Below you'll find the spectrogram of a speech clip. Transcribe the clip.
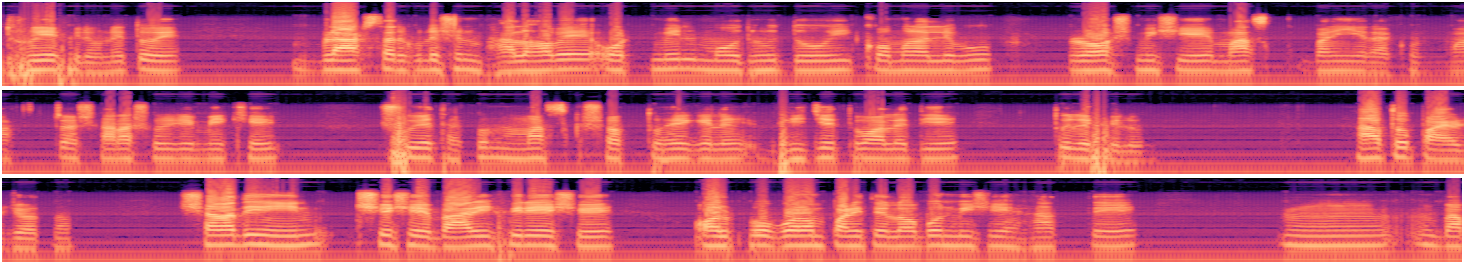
ধুয়ে ফেলুন। এতে ব্লাড সার্কুলেশন ভালো হবে। ওটমিল, মধু, দই কমলা লেবু রস মিশিয়ে মাস্ক বানিয়ে রাখুন। মাস্কটা সারা শরীরে মেখে শুয়ে থাকুন। মাস্ক শক্ত হয়ে গেলে ভিজে তোয়ালে দিয়ে তুলে ফেলুন। হাত ও পায়ের যত্ন। সারাদিন শেষে বাড়ি ফিরে এসে অল্প গরম পানিতে লবণ মিশিয়ে হাতে বা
